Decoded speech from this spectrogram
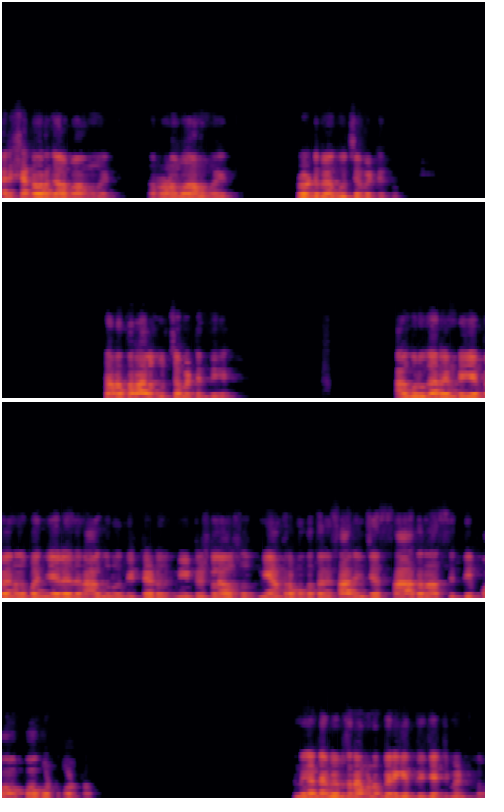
అరిషట్ వర్గాల భావం అయింది రుణభావం అయింది రోడ్డు మీద కూర్చోబెట్టింది తరతరాలు కూర్చోబెట్టింది ఆ గురుగారు రెమెడీ చెప్పాను పని చేయలేదు ఆ గురువు తిట్టాడు. నీ ఇంట్యూషన్ లెవెల్స్ నీ అంతర్ముఖతని సాధించే సాధన సిద్ధి పో పోగొట్టుకుంటాం. ఎందుకంటే విభజన గుణం పెరిగిద్ది జడ్జిమెంట్లో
